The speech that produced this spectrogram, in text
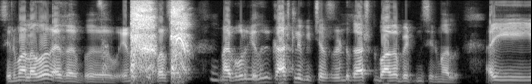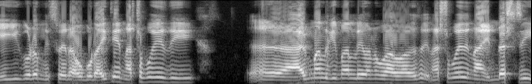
cinema lover as a industry person. నా కోరిక ఎందుకంటే కాస్ట్లీ పిక్చర్స్ రెండు కాస్ట్ బాగా పెట్టిన సినిమాలు. అవి అవి కూడా మిస్ ఫైర్ అవ్వకూడదు అయితే నష్టపోయేది అభిమానులు గిమానులు ఏమైనా నష్టపోయేది నా ఇండస్ట్రీ.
